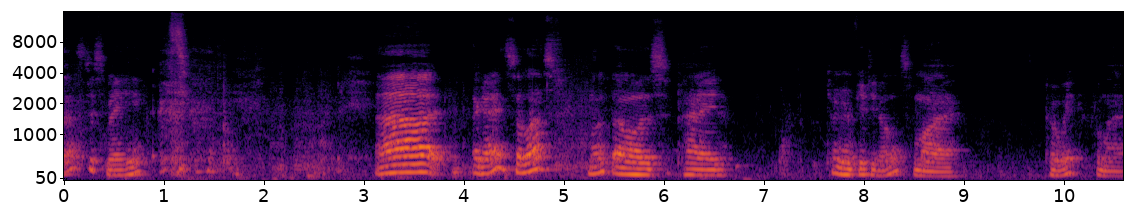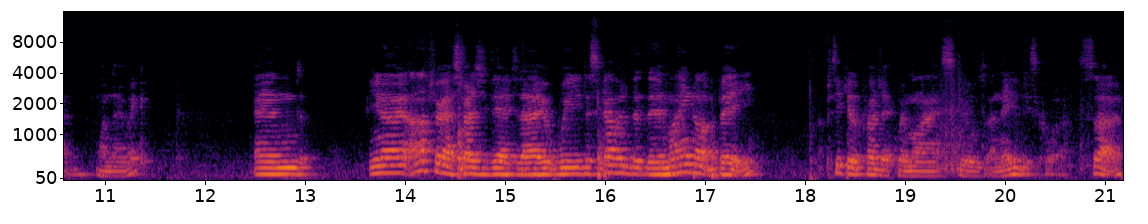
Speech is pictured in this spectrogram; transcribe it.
That's just me here. Uh, okay, so last month I was paid two hundred and fifty dollars for my per week for my one day week, and you know after our strategy day today, we discovered that there may not be a particular project where my skills are needed this quarter. So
